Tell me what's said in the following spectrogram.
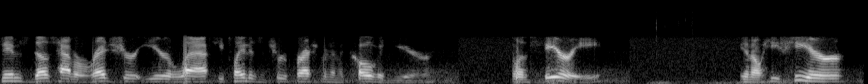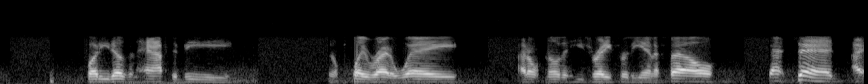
Sims does have a redshirt year left. He played as a true freshman in the COVID year. So in theory, you know, he's here, but he doesn't have to be, you know, play right away. I don't know that he's ready for the NFL. That said, I,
